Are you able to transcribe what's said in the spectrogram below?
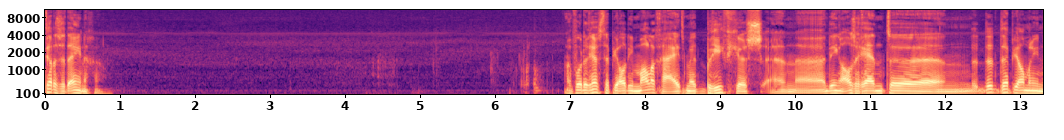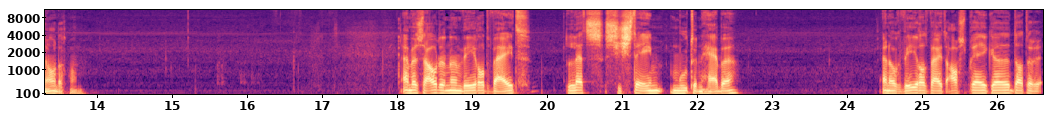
Dat is het enige. Maar voor de rest heb je al die malligheid met briefjes en uh, dingen als rente. En, dat, dat, heb je allemaal niet nodig, man. En we zouden een wereldwijd LEDS-systeem moeten hebben. En ook wereldwijd afspreken dat er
